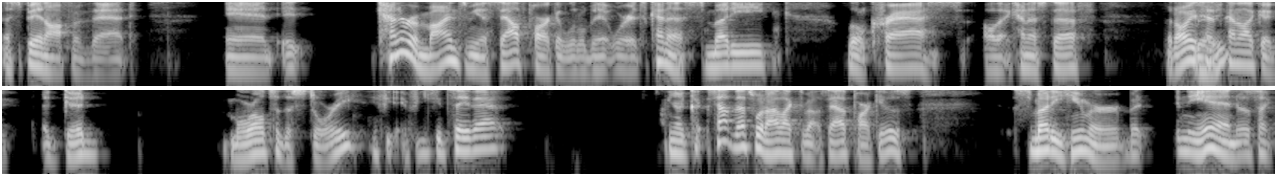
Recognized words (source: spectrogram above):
a spin off of that, and it kind of reminds me of South Park a little bit, where it's kind of smutty, a little crass, all that kind of stuff, but always has kind of like a a good moral to the story, if you, if you could say that. You know, South, that's what I liked about South Park. It was smutty humor, but in the end, it was like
